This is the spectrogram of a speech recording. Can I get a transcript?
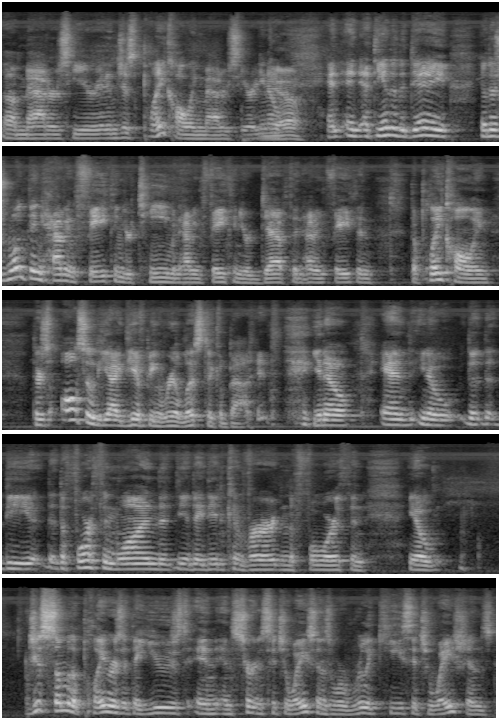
uh, matters here and just play calling matters here. You know, Yeah. and and at the end of the day, you know, there's one thing having faith in your team and having faith in your depth and having faith in the play calling. There's also the idea of being realistic about it, you know, and you know the the the, the fourth and one that you know, they did convert in the fourth, and you know just some of the players that they used in, in certain situations were really key situations,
